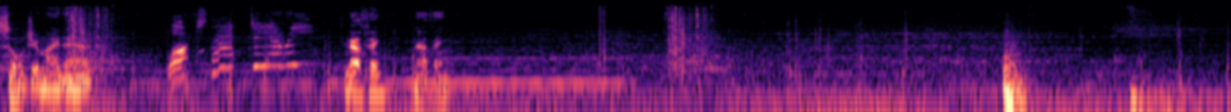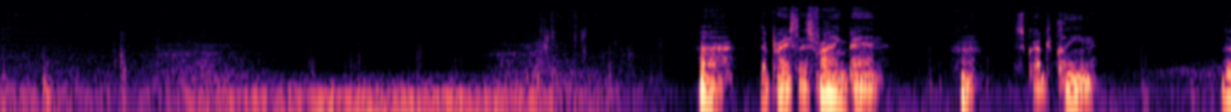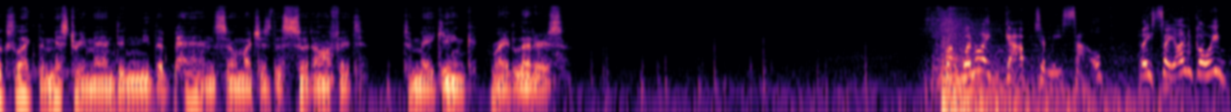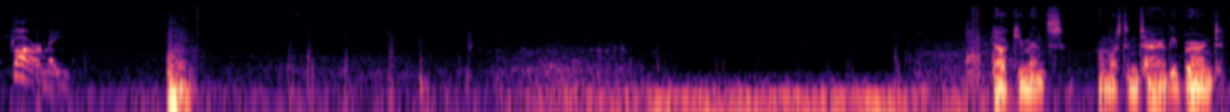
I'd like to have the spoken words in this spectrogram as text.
Soldier might have. What's that, dearie? Nothing. Nothing. Ah, the priceless frying pan. Hmm, scrubbed clean. Looks like the mystery man didn't need the pan so much as the soot off it to make ink, write letters. But when I gab to myself, they say I'm going barmy. Documents, almost entirely burnt.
